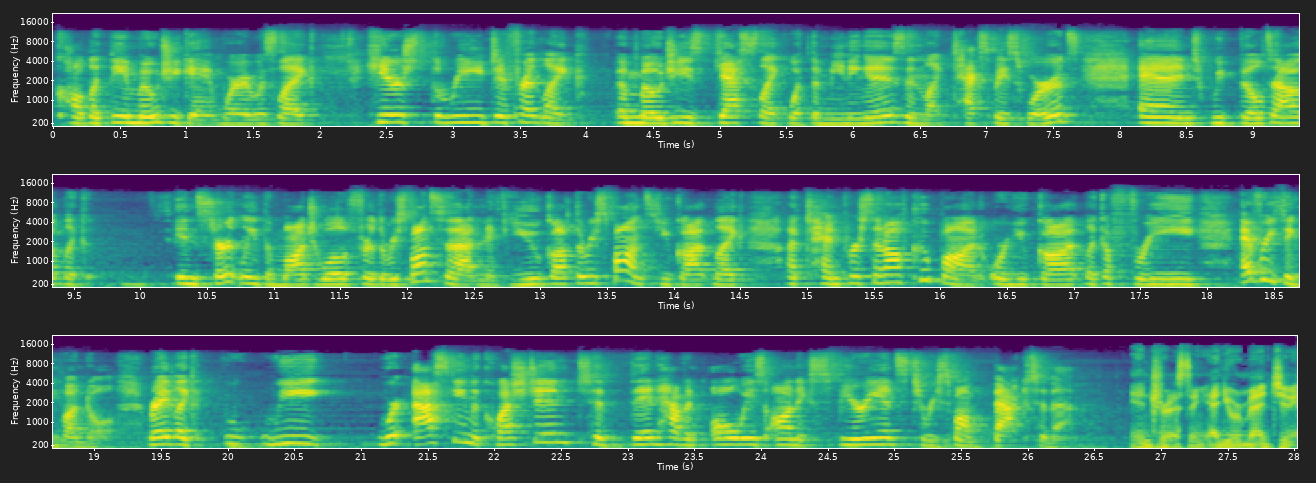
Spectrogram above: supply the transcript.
called like the emoji game where it was like, here's three different like emojis, guess like what the meaning is in like text-based words. And we built out like in certainly the module for the response to that. And if you got the response, you got like a 10% off coupon or you got like a free everything bundle, right? Like we we're asking the question to then have an always on experience to respond back to them. Interesting. And you were mentioning,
